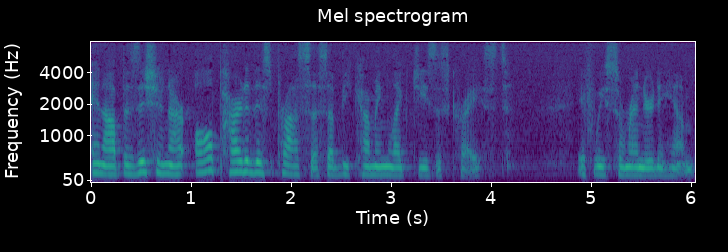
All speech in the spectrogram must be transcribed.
and opposition are all part of this process of becoming like Jesus Christ if we surrender to Him.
